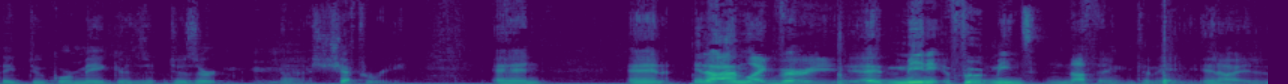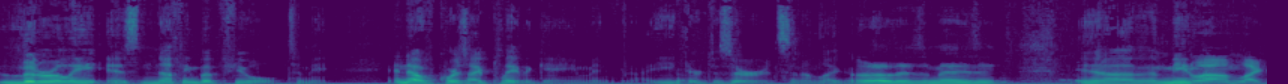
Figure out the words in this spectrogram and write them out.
They do gourmet dessert uh, chefery, and and you know I'm like very uh, meaning. Food means nothing to me. You know, it literally is nothing but fuel to me. And now, of course, I play the game and I eat their desserts, and I'm like, oh, this is amazing. You know, meanwhile, I'm like,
